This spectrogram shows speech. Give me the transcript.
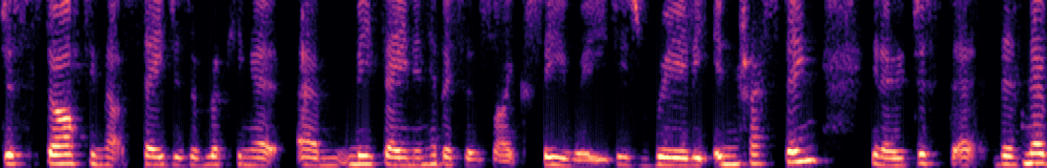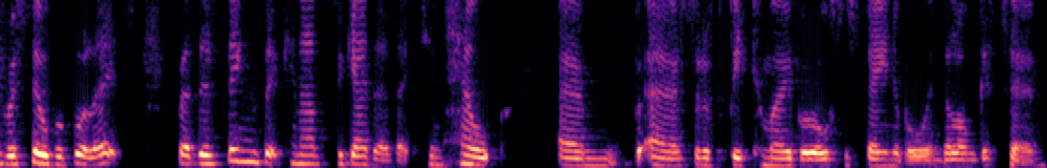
just starting that stages of looking at um, methane inhibitors like seaweed, is really interesting. You know, just uh, there's never a silver bullet, but there's things that can add together that can help um, uh, sort of become overall sustainable in the longer term.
